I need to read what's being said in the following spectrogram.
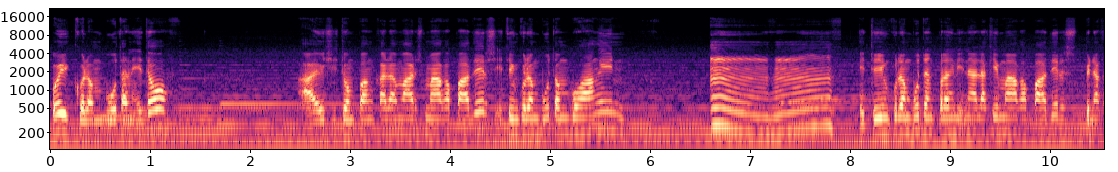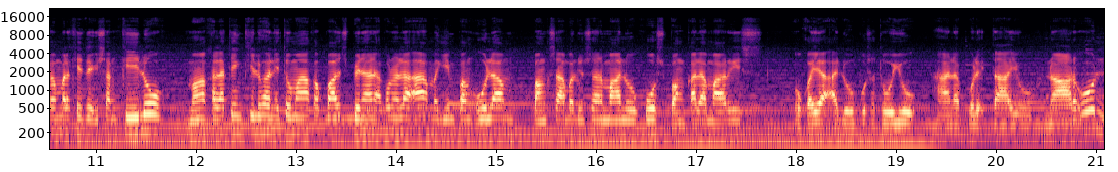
Uy, kulambutan ito. Ayos itong pang calamares mga kapaders. Ito yung kulambutan buhangin. Mhm. Ito yung kulambutan pala hindi nalaki mga kapaders. Pinakamalaki ito isang kilo. Mga kalating kiluhan ito mga kapaders. Pinala ko na lang maging pang ulam. Pang dun sa mga nukos, pang calamares. O kaya adobo sa tuyo. Hanap ulit tayo. Naroon.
